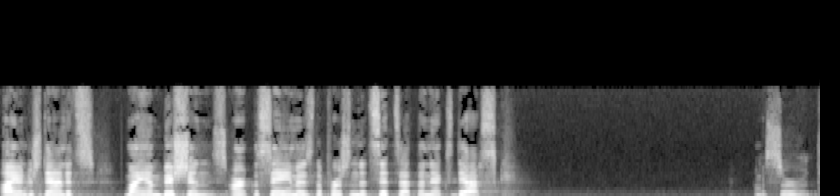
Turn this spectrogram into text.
I understand it's my ambitions aren't the same as the person that sits at the next desk. I'm a servant.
